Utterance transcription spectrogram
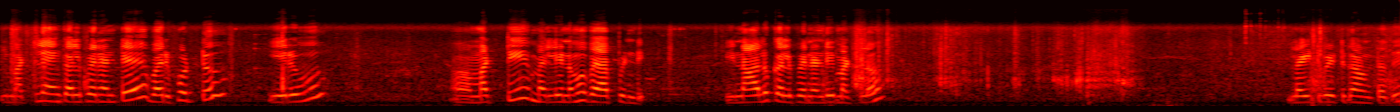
ఈ మట్టిలో ఏం కలిపానంటే వరి పొట్టు ఎరువు మట్టి మల్లినము వేపిండి. ఈ నాలుగు కలిపానండి మట్టిలో. లైట్ వెయిట్గా ఉంటుంది.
